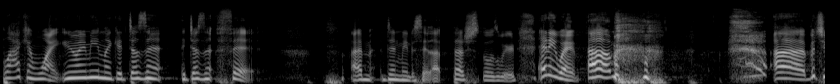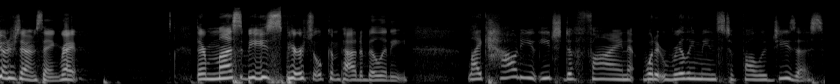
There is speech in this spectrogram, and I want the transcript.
black and white. You know what I mean? Like it doesn't it doesn't fit. I didn't mean to say that. That just was weird. Anyway, um, uh, but you understand what I'm saying, right? There must be spiritual compatibility. Like, how do you each define what it really means to follow Jesus?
